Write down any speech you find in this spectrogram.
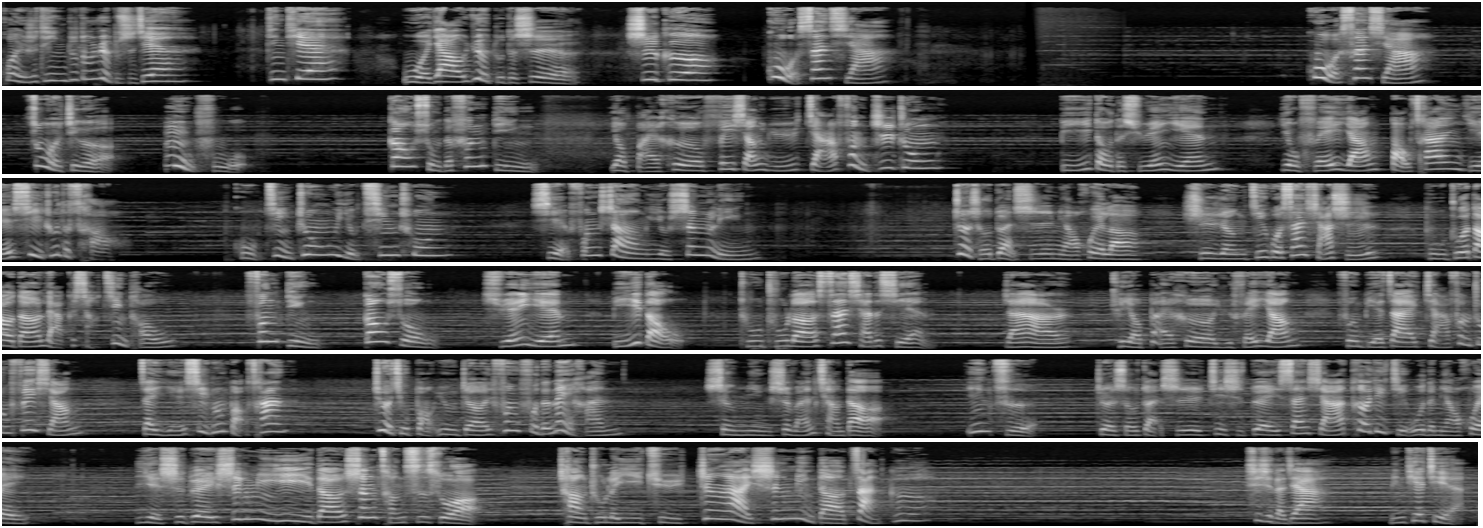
欢迎收听嘟嘟阅读时间。今天我要阅读的是诗歌《过三峡》。《过三峡》作者幕府。高耸的峰顶，要白鹤飞翔于夹缝之中；笔陡的悬岩。有肥羊饱餐岩隙中的草，古镜中有青春，险峰上有生灵。这首短诗描绘了诗人经过三峡时捕捉到的两个小镜头：峰顶高耸，悬岩笔陡，突出了三峡的险；然而，却有白鹤与肥羊。分别在夹缝中飞翔，在岩隙中饱餐，这就饱蕴着丰富的内涵。生命是顽强的，因此这首短诗既是对三峡特定景物的描绘，也是对生命意义的深层思索，唱出了一曲珍爱生命的赞歌。谢谢大家。明天见。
